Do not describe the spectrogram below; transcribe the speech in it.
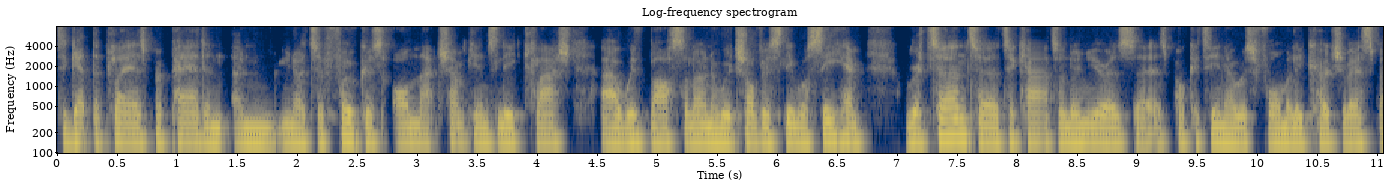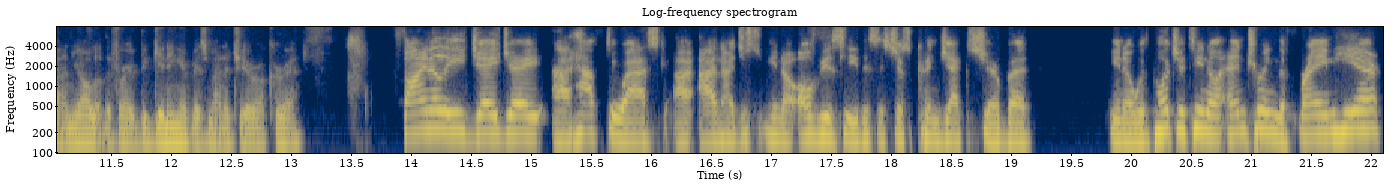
to get the players prepared and and you know to focus on that Champions League clash uh, with Barcelona which obviously will see him return to to Catalonia as uh, as Pochettino was formerly coach of Espanyol at the very beginning of his managerial career. Finally JJ I have to ask I, and I just you know obviously this is just conjecture but you know with Pochettino entering the frame here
